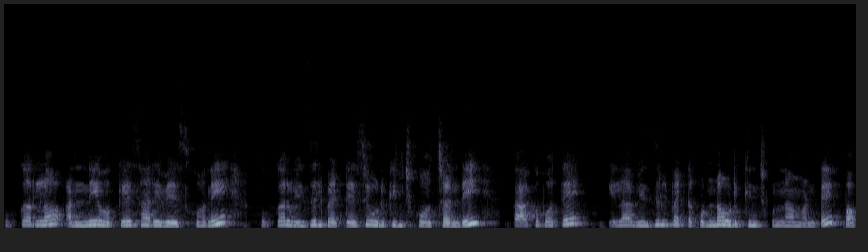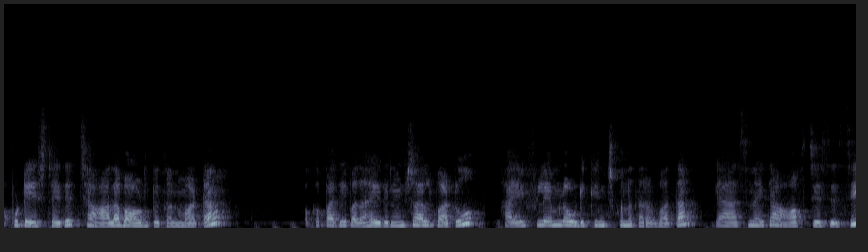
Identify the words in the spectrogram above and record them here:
కుక్కర్లో అన్నీ ఒకేసారి వేసుకొని కుక్కర్ విజిల్ పెట్టేసి ఉడికించుకోవచ్చండి. కాకపోతే ఇలా విజిల్ పెట్టకుండా ఉడికించుకున్నామంటే పప్పు టేస్ట్ అయితే చాలా బాగుంటుంది అనమాట ఒక పది పదహైదు నిమిషాల పాటు హై ఫ్లేమ్లో ఉడికించుకున్న తర్వాత గ్యాస్ని అయితే ఆఫ్ చేసేసి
